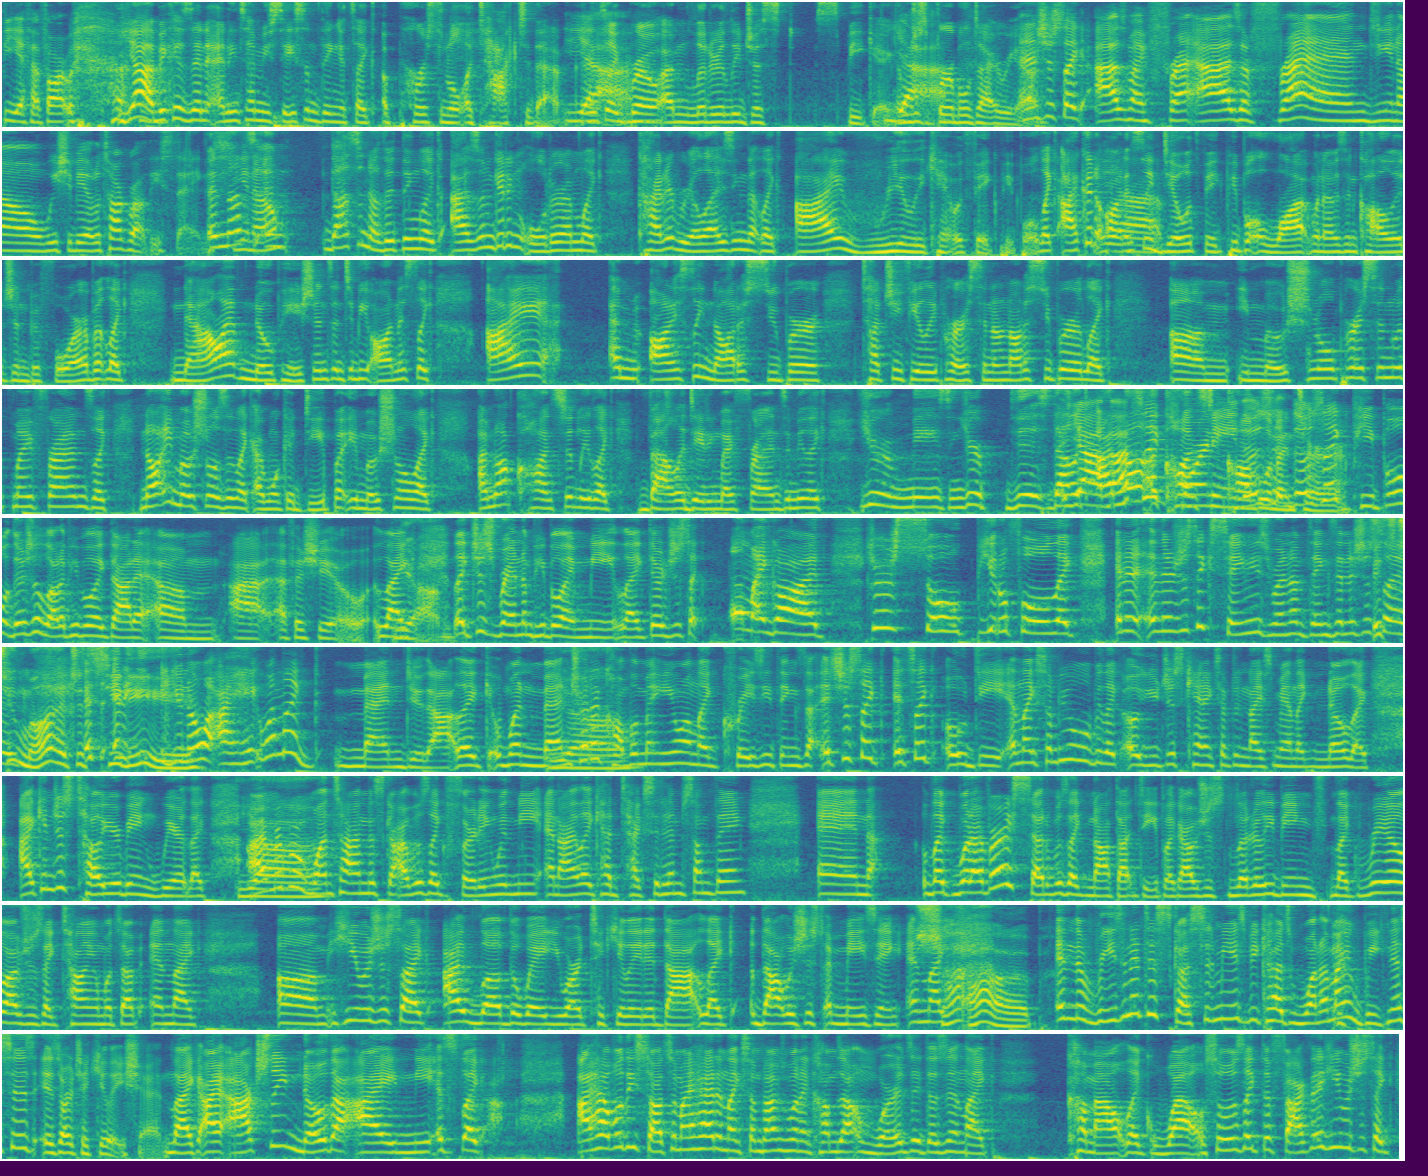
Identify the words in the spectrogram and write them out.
BFFR with them. yeah, because then anytime you say something, it's like a personal attack to them. And it's like, bro, I'm literally just speaking. I'm just verbal diarrhea. And it's just like as my friend, as a friend, you know, we should be able to talk about these things. and that's you know, and that's another thing like as i'm getting older i'm like kind of realizing that like i really can't with fake people. Like i could honestly deal with fake people a lot when i was in college and before but like now i have no patience and to be honest like i am honestly not a super touchy feely person. I'm not a super like um emotional person with my friends. Like not emotional as in like I won't get deep, but emotional like I'm not constantly like validating my friends and be like, You're amazing, you're this, that like yeah, I'm that's not like a constant corny. Those, those like people. There's a lot of people like that at um at FSU. Like Yeah. like just random people I meet. Like they're just like, oh my god, you're so beautiful. Like and and they're just like saying these random things, and it's just It's like too much. It's and TD. you know what? I hate when like men do that. Like when men try to compliment you on like crazy things that it's just like it's like OD. And like some people will be like, oh, you just can't accept a nice man. Like no, like I can just tell you're being weird. Like I remember one time this guy was like flirting with me, and I like had texted him something, and like whatever I said was like not that deep. Like I was just literally being like real. I was just like telling him what's up and like um he was just like I love the way you articulated that. Like that was just amazing. And like Shut up. and the reason it disgusted me is because one of my weaknesses is articulation. Like I actually know that I need it's like I have all these thoughts in my head and like sometimes when it comes out in words it doesn't like come out like well. So it was like the fact that he was just like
